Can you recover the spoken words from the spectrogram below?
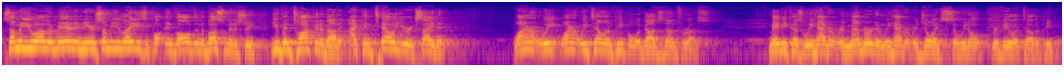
Some of you other men in here, some of you ladies involved in the bus ministry, you've been talking about it. I can tell you're excited. Why aren't we, why aren't we telling people what God's done for us? Maybe because we haven't remembered and we haven't rejoiced, so we don't reveal it to other people.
